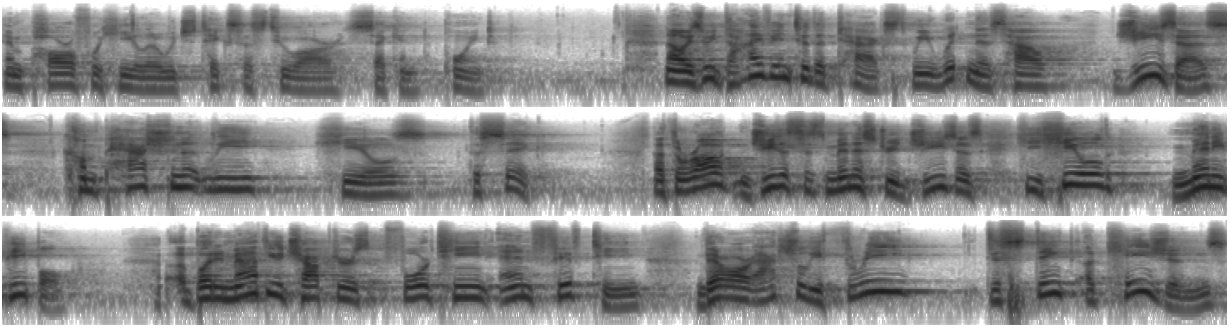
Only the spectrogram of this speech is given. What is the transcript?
and powerful healer, which takes us to our second point. Now, as we dive into the text, we witness how Jesus compassionately heals the sick. Now, throughout Jesus' ministry, Jesus, he healed many people. But in Matthew chapters 14 and 15, there are actually three distinct occasions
